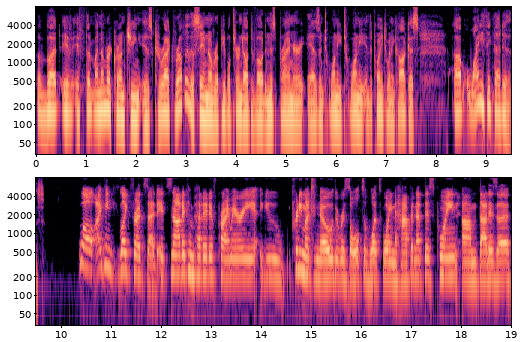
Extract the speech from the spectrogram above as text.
But if, if the, my number crunching is correct, roughly the same number of people turned out to vote in this primary as in 2020 in the 2020 caucus. Uh, why do you think that is? Well, I think, like Fred said, it's not a competitive primary. You pretty much know the results of what's going to happen at this point. Um, that is a,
